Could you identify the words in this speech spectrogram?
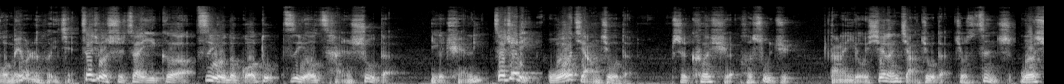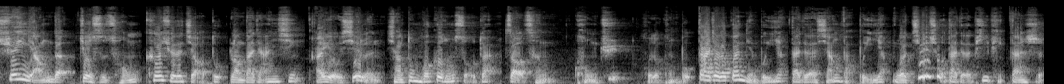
我没有任何意见。这就是在一个自由的国度，自由阐述的一个权利。在这里，我讲究的是科学和数据。当然，有些人讲究的就是政治。我宣扬的就是从科学的角度让大家安心，而有些人想通过各种手段造成恐惧或者恐怖。大家的观点不一样，大家的想法不一样，我接受大家的批评，但是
